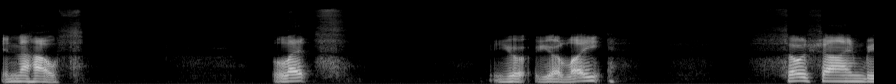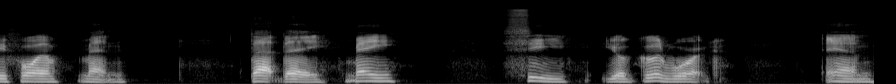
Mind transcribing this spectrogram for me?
in the house let your, your light so shine before men that they may see your good work and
